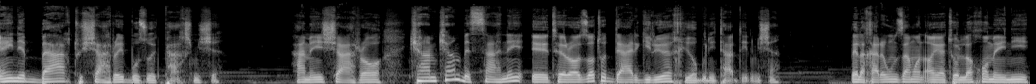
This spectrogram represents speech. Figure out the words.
عین برق تو شهرهای بزرگ پخش میشه. همه شهرها کم کم به صحنه اعتراضات و درگیری خیابونی تبدیل میشن. بالاخره اون زمان آیت الله خمینی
